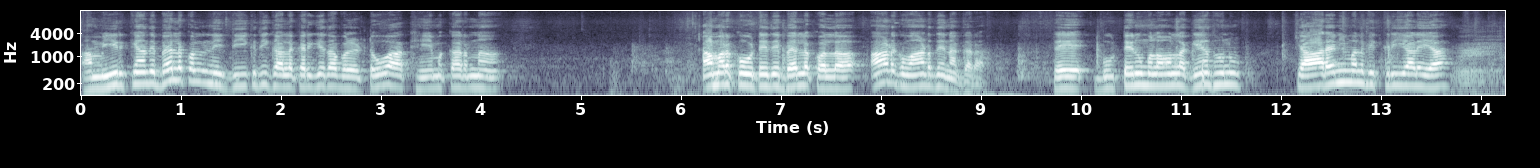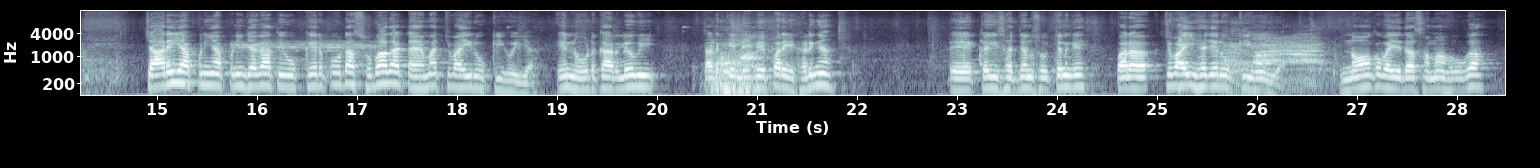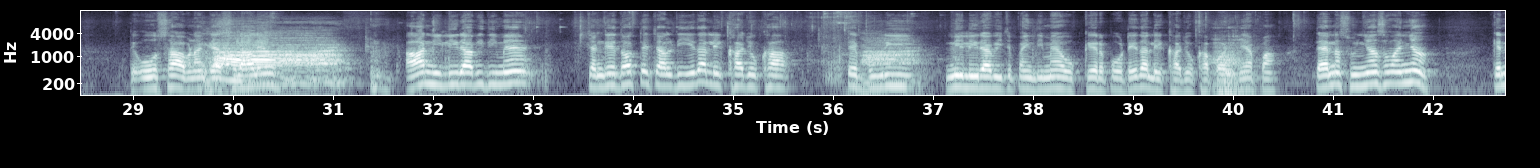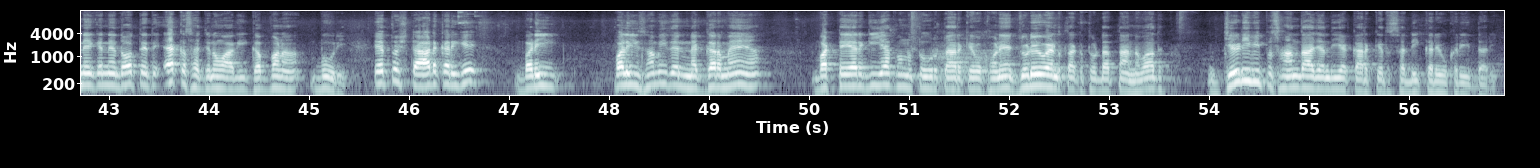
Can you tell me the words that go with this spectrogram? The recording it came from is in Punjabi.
ਅਮੀਰਕਿਆਂ ਦੇ ਬਿਲਕੁਲ ਨਜ਼ਦੀਕ ਦੀ ਗੱਲ ਕਰੀਏ ਤਾਂ ਬਲਟੋਆ ਖੇਮ ਕਰਨ ਅਮਰਕੋਟੇ ਦੇ ਬਿਲਕੁਲ ਆਂਢ ਗਵਾਂਢ ਦੇ ਨਗਰ ਆ। ਤੇ ਬੂਟੇ ਨੂੰ ਮਿਲਾਉਣ ਲੱਗੇ ਆ ਤੁਹਾਨੂੰ। ਚਾਰ ਐਨੀਮਲ ਵਿਕਰੀ ਵਾਲੇ ਆ। ਚਾਰੇ ਹੀ ਆਪਣੀ ਆਪਣੀ ਜਗ੍ਹਾ ਤੇ ਓਕੇ ਰਿਪੋਰਟ ਆ। ਸਵੇਰ ਦਾ ਟਾਈਮ ਆ, ਚਵਾਈ ਰੋਕੀ ਹੋਈ ਆ। ਇਹ ਨੋਟ ਕਰ ਲਿਓ ਵੀ ਤੜਕੇ ਲੇਵੇ ਭਰੇ ਖੜੀਆਂ ਤੇ ਕਈ ਸੱਜਣ ਸੋਚਣਗੇ, ਪਰ ਚਵਾਈ ਹਜੇ ਰੋਕੀ ਹੋਈ ਆ। 9 ਵਜੇ ਦਾ ਸਮਾਂ ਹੋਊਗਾ। ਤੇ ਉਸ ਹਿਸਾਬ ਨਾਲ ਗੈਸ ਲਾ ਲਿਓ। ਆ ਨੀਲੀ ਰਾਵੀ ਦੀ ਮੈਂ ਚੰਗੇ ਦੁੱਧ ਤੇ ਚੱਲਦੀ, ਇਹਦਾ ਲੇਖਾ ਜੋਖਾ ਤੇ ਬੂਰੀ ਨੀਲੀ ਰਾਵੀ ਚ ਪੈਂਦੀ, ਮੈਂ ਓਕੇ ਰਿਪੋਰਟ ਇਹਦਾ ਲੇਖਾ ਜੋਖਾ ਪੁੱਛਦੇ ਹਾਂ ਆਪਾਂ। ਤਿੰਨ ਸੂਈਆਂ ਸਵਾਈਆਂ, ਕਿੰਨੇ ਕਿੰਨੇ ਦੁੱਧ ਤੇ ਇੱਕ ਸੱਜਣੋਂ ਆ ਗਈ ਗੱਬਣ ਬੂਰੀ। ਇਹ ਤੋਂ ਸਟਾਰਟ ਕਰੀਏ, ਬੜੀ ਪਲੀ ਸਮੀ ਦੇ ਨਗਰ ਮੈਂ ਆ। ਵੱਟੇ ਵਰਗੀ ਆ, ਤੁਹਾਨੂੰ ਤੋਰ ਤਾਰ ਕੇ ਵਿਖਾਉਣੇ ਆ। ਜੁੜਿਓ ਐਂਡ ਤੱਕ ਤੁਹਾਡਾ ਧੰਨਵਾਦ। ਜਿਹੜੀ ਵੀ ਪਸੰਦ ਆ ਜਾਂਦੀ ਆ, ਕਰਕੇ ਤਸੱਲੀ ਕਰਿਓ ਖਰੀਦਦਾਰੀ।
